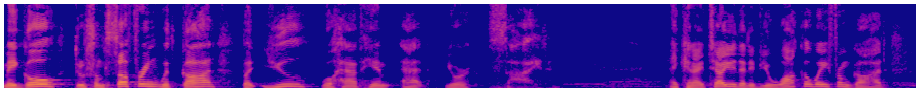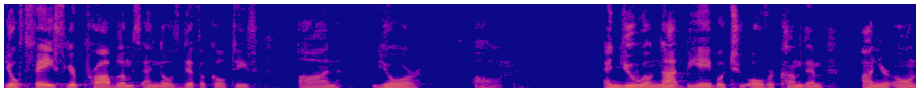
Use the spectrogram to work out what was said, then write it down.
may go through some suffering with God, but you will have Him at your side. And can I tell you that if you walk away from God, you'll face your problems and those difficulties on your own. And you will not be able to overcome them on your own.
